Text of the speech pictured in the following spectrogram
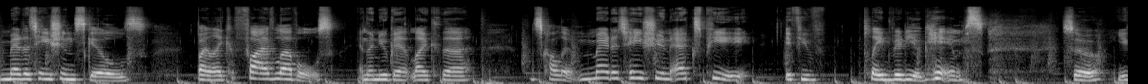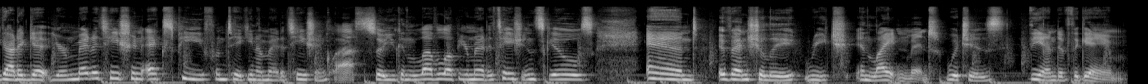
meditation skills by like five levels, and then you get like the let's call it meditation XP if you've played video games. So, you gotta get your meditation XP from taking a meditation class so you can level up your meditation skills and eventually reach enlightenment, which is the end of the game.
